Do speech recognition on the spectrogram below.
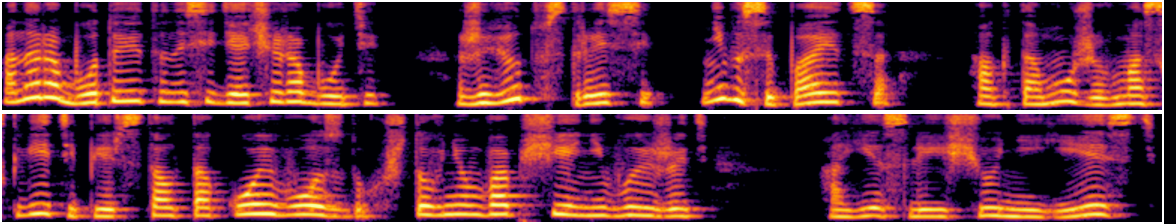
она работает на сидячей работе, живет в стрессе, не высыпается, а к тому же в Москве теперь стал такой воздух, что в нем вообще не выжить. А если еще не есть...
